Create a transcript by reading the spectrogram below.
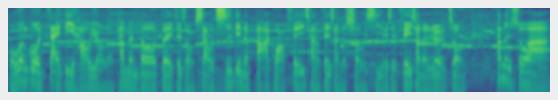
我问过在地好友了，他们都对这种小吃店的八卦非常非常的熟悉，而且非常的热衷。他们说啊。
